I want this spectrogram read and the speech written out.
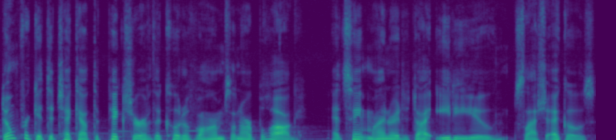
Don't forget to check out the picture of the coat of arms on our blog at stmeinrad.edu slash echoes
